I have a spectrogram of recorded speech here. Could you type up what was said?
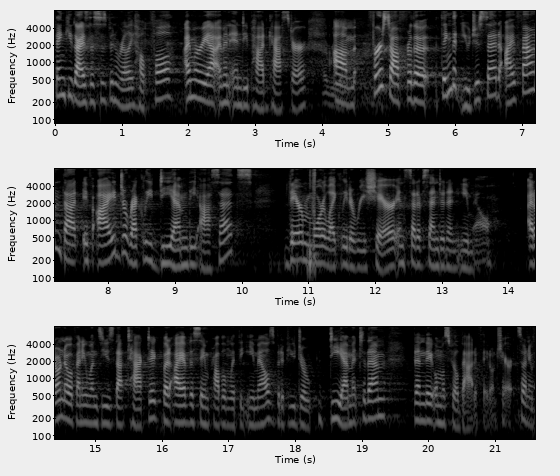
thank you guys. This has been really helpful. I'm Maria. I'm an indie podcaster. Um, first off, for the thing that you just said, I found that if I directly DM the assets, they're more likely to reshare instead of send in an email. I don't know if anyone's used that tactic, but I have the same problem with the emails. But if you DM it to them, then they almost feel bad if they don't share it. So anyway,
